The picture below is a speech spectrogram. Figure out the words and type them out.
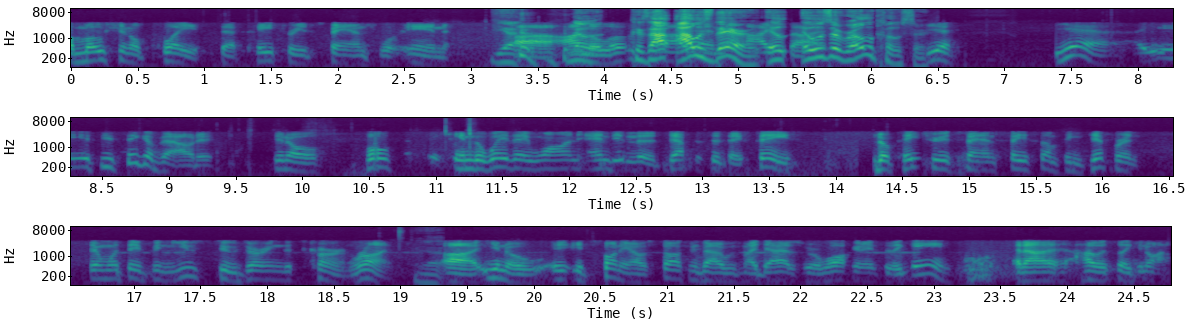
emotional place that Patriots fans were in. Yeah. Uh, no, because I, I was and the there. It, it was a roller coaster. Yeah. Yeah. If you think about it, you know, both in the way they won and in the deficit they faced, you know, Patriots fans face something different than what they've been used to during this current run. Yeah. Uh, you know, it, it's funny. I was talking about it with my dad as we were walking into the game, and I, I was like, you know, I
